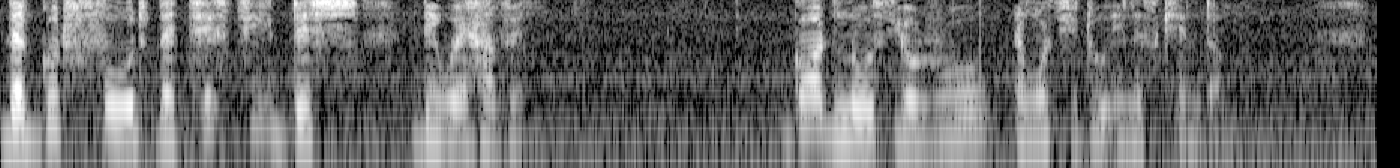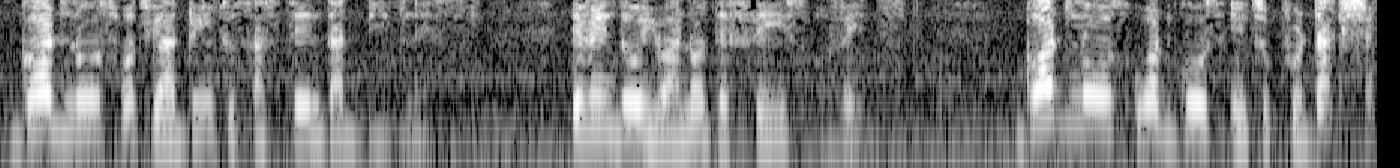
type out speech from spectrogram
the good food, the tasty dish they were having. God knows your role and what you do in his kingdom. God knows what you are doing to sustain that business, even though you are not the face of it. God knows what goes into production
